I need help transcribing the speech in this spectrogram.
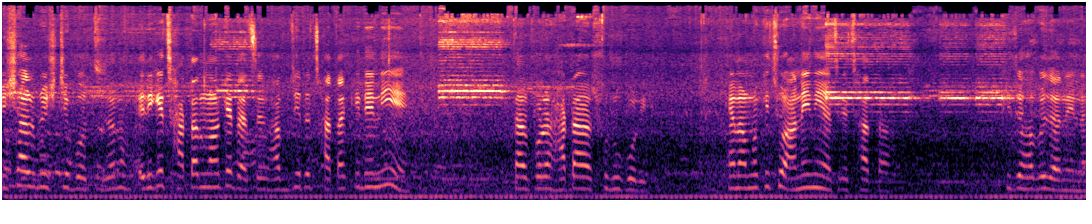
বিশাল বৃষ্টি পড়ছে, জানো? এদিকে ছাতার মার্কেট আছে, ভাবছি এটা ছাতা কিনে নিয়ে তারপরে হাঁটা শুরু করি। কেন আমরা কিছু আনিনি আজকে ছাতা? কী যে হবে জানি না,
